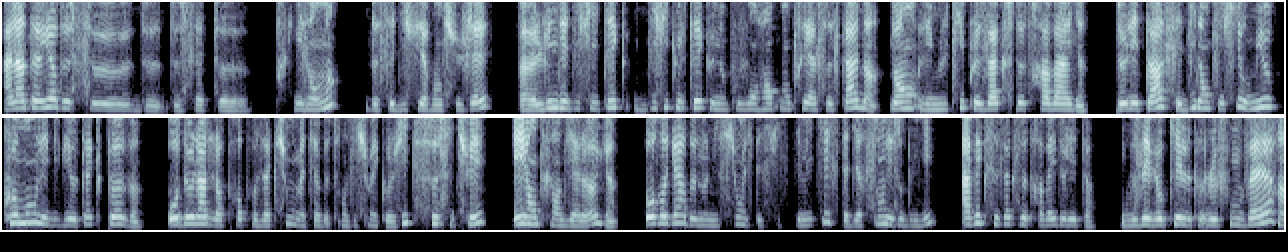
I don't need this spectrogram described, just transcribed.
À l'intérieur de, cette euh, prise en main de ces différents sujets, euh, l'une des difficultés, que nous pouvons rencontrer à ce stade dans les multiples axes de travail de l'État, c'est d'identifier au mieux comment les bibliothèques peuvent, au-delà de leurs propres actions en matière de transition écologique, se situer et entrer en dialogue au regard de nos missions et spécificités métiers, c'est-à-dire sans les oublier, avec ces axes de travail de l'État. Vous évoquez le, fonds vert.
